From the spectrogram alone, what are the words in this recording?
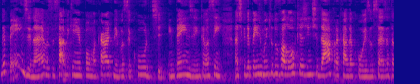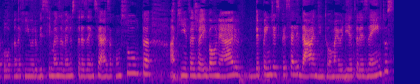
Depende, né? Você sabe quem é Paul McCartney, você curte, entende? Então, assim, acho que depende muito do valor que a gente dá para cada coisa. O César tá colocando aqui em Urubici mais ou menos 300 reais a consulta. Aqui em Itajaí, Balneário, depende da especialidade. Então, a maioria 300,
